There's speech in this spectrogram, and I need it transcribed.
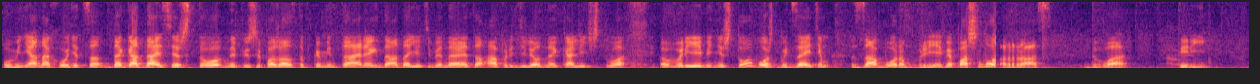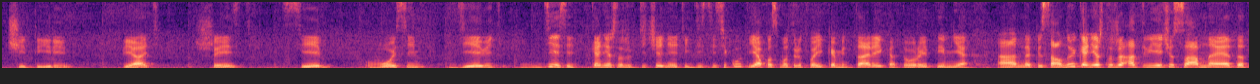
у меня находится, догадайся что, напиши, пожалуйста, в комментариях, да, даю тебе на это определенное количество времени. Что может быть за этим забором? Время пошло. Раз, два, три, четыре, пять, шесть, семь, восемь, 9, 10. Конечно же, в течение этих 10 секунд я посмотрю твои комментарии, которые ты мне а, написал. Ну и, конечно же, отвечу сам на этот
